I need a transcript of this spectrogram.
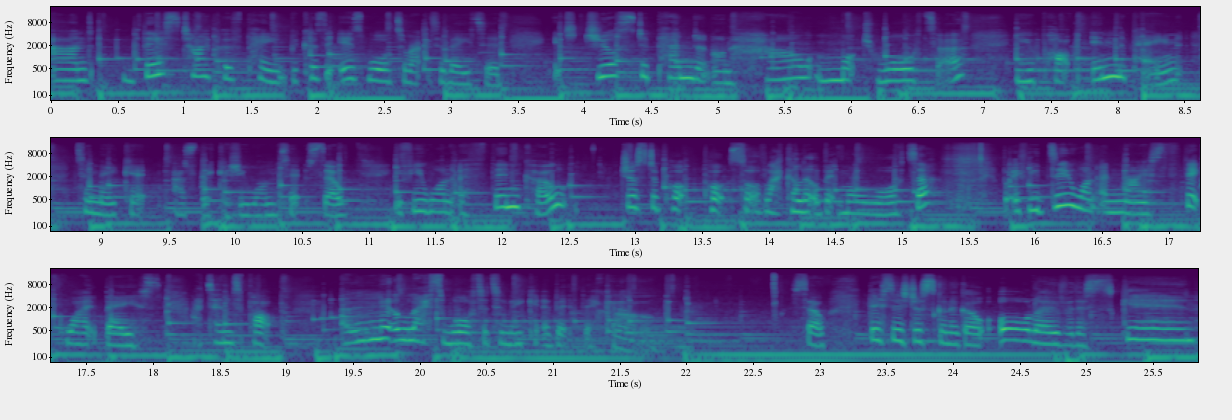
and this type of paint, because it is water activated, it's just dependent on how much water you pop in the paint to make it as thick as you want it. So if you want a thin coat, just to put, put sort of like a little bit more water. But if you do want a nice thick white base, I tend to pop a little less water to make it a bit thicker. Oh. So this is just gonna go all over the skin.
